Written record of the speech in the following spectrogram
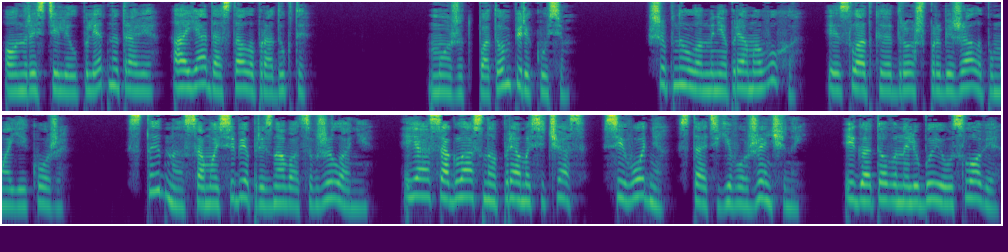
Он расстелил плед на траве, а я достала продукты. «Может, потом перекусим?» Шепнул он мне прямо в ухо, и сладкая дрожь пробежала по моей коже. Стыдно самой себе признаваться в желании. Я согласна прямо сейчас, сегодня, стать его женщиной. И готова на любые условия,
